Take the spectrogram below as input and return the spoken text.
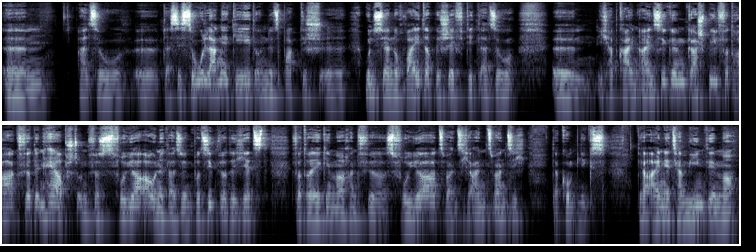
Ähm, also, äh, dass es so lange geht und jetzt praktisch äh, uns ja noch weiter beschäftigt. Also, äh, ich habe keinen einzigen Gastspielvertrag für den Herbst und fürs Frühjahr auch nicht. Also im Prinzip würde ich jetzt Verträge machen fürs Frühjahr 2021. Da kommt nichts. Der eine Termin, den wir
